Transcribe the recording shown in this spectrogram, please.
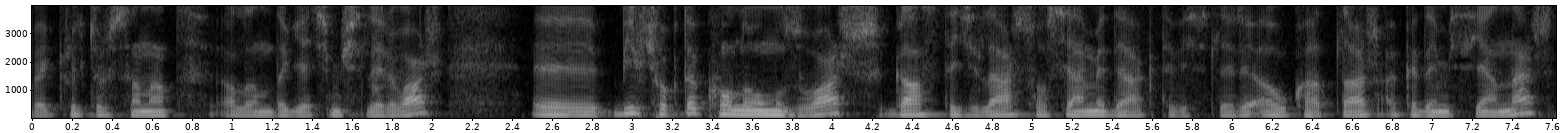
ve kültür sanat alanında geçmişleri var. E, Birçok da konuğumuz var. Gazeteciler, sosyal medya aktivistleri, avukatlar, akademisyenler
